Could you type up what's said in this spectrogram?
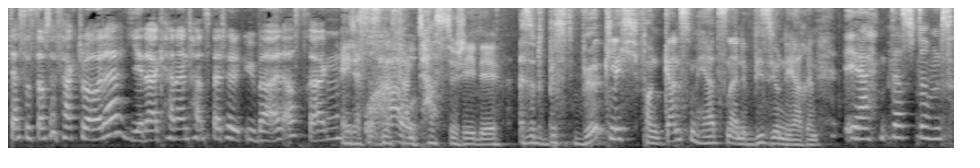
das ist doch der Faktor, oder? Jeder kann ein Tanzbattle überall austragen. Ey, das ist eine Wow. fantastische Idee. Also du bist wirklich von ganzem Herzen eine Visionärin. Ja, das stimmt.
